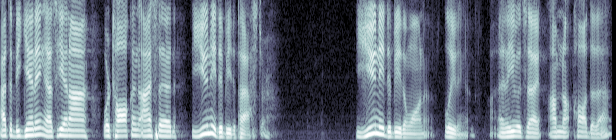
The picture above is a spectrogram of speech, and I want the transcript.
At the beginning, as he and I were talking, I said, You need to be the pastor. You need to be the one leading it. And he would say, I'm not called to that.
